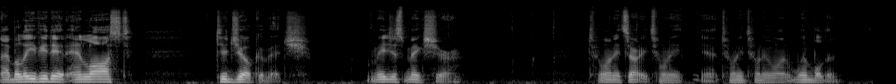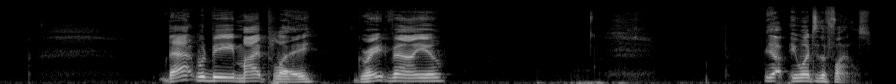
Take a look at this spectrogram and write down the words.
I believe he did and lost to Djokovic. Let me just make sure. 20 it's already 20 yeah, 2021 Wimbledon. That would be my play. Great value. Yep, he went to the finals.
